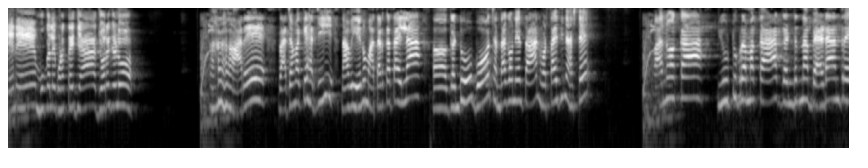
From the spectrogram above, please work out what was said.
ಏನೇ ಮೂಗಲೆ ಕೊಡ್ತಾ ಇದ್ಯಾ ಜೋರಾಗಿ ಹೇಳು ಅರೆ ರಾಜಮ್ಮಕ್ಕೆ ಅಜ್ಜಿ ನಾವು ಏನು ಮಾತಾಡ್ಕತಾ ಇಲ್ಲ ಆ, ಗಂಡು ಬೋ ಚಂದಾಗವನೆ ಅಂತ ನೋಡ್ತಾ ಇದ್ದೀನಿ ಅಷ್ಟೇ ನಾನು ಅಕ್ಕ ಯೂಟ್ಯೂಬ್ ರಮ್ಮಕ್ಕ ಗಂಡನ್ನ ಬೇಡ ಅಂದ್ರೆ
